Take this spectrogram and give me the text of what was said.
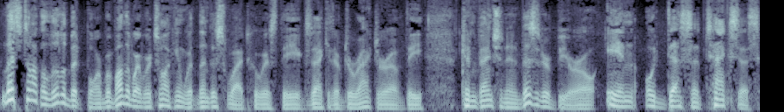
let's talk a little bit more. But by the way, we're talking with Linda Sweat, who is the executive director of the Convention and Visitor Bureau in Odessa, Texas.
